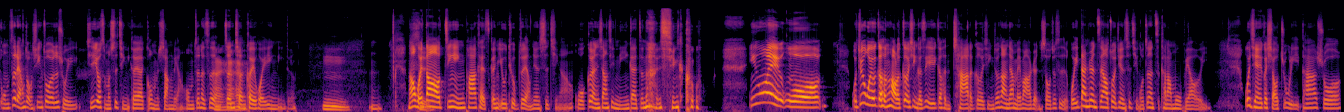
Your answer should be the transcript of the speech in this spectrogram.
我们这两种星座是属于，其实有什么事情你可以来跟我们商量，我们真的是很真诚，可以回应你的。嗯嗯。然后回到经营 Podcast 跟 YouTube 这两件事情啊，我个人相信你应该真的很辛苦，因为我我觉得我有一个很好的个性，可是有一个很差的个性，就让人家没办法忍受。就是我一旦认真要做一件事情，我真的只看到目标而已。我以前有一个小助理，他说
